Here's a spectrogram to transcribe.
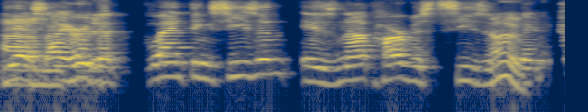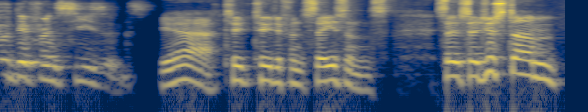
Yes, um, I heard that planting season is not harvest season. No. They're two different seasons. Yeah, two two different seasons. So so just um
